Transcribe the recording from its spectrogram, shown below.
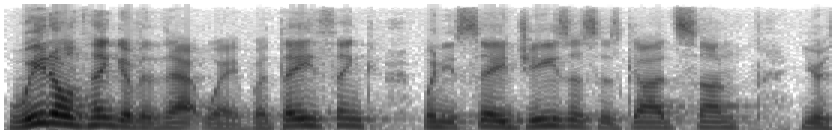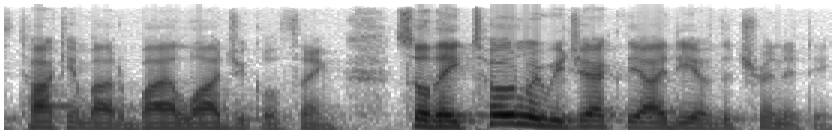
We don't think of it that way, but they think when you say Jesus is God's Son, you're talking about a biological thing. So they totally reject the idea of the Trinity.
